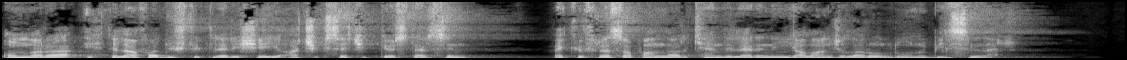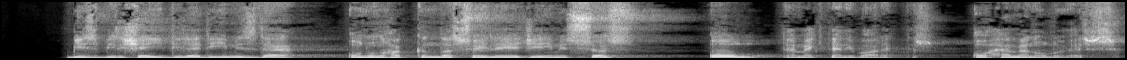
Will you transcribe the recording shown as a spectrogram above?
onlara ihtilafa düştükleri şeyi açık seçik göstersin ve küfre sapanlar kendilerinin yalancılar olduğunu bilsinler. Biz bir şey dilediğimizde onun hakkında söyleyeceğimiz söz ol demekten ibarettir. O hemen olu verir.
